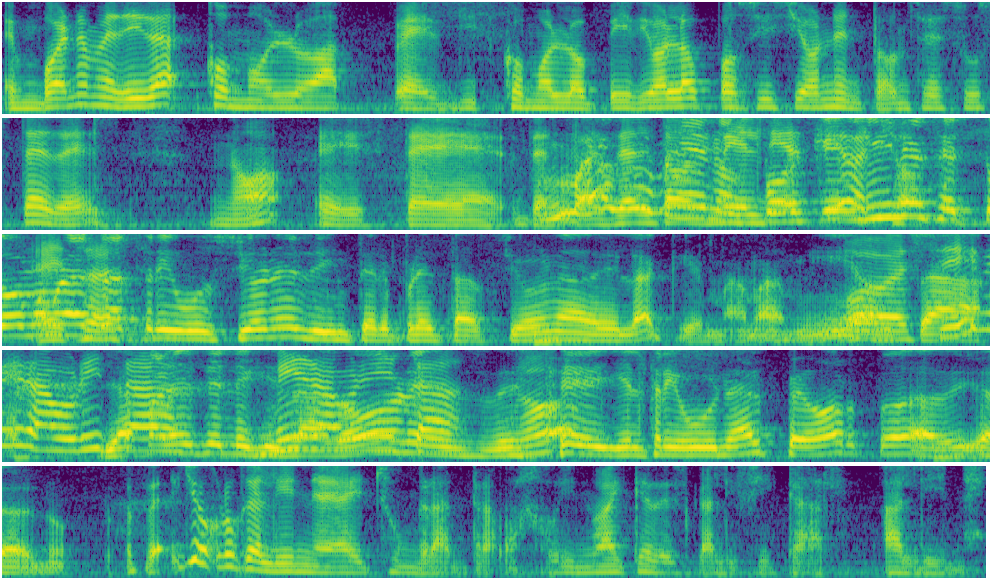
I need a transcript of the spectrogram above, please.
en buena medida como lo, eh, como lo pidió la oposición, entonces ustedes, ¿no? Este, después Más del o menos, 2018. Porque el INE se toma unas atribuciones de interpretación, Adela, que mamá mía. o Pues sea, sí, mira ahorita, Ya parecen mira legisladores, ¿no? este, y el tribunal peor todavía, ¿no? Yo creo que el INE ha hecho un gran trabajo y no hay que descalificar al INE.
